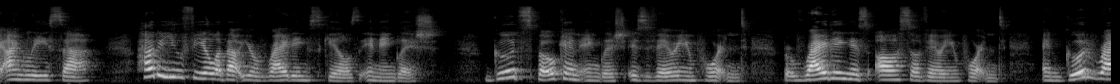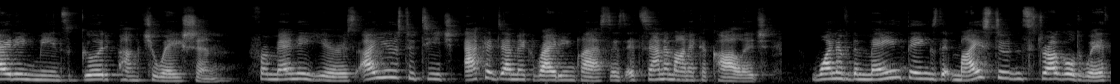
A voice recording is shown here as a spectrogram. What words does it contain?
I'm Lisa. How do you feel about your writing skills in English? Good spoken English is very important, but writing is also very important. And good writing means good punctuation. For many years, I used to teach academic writing classes at Santa Monica College. One of the main things that my students struggled with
